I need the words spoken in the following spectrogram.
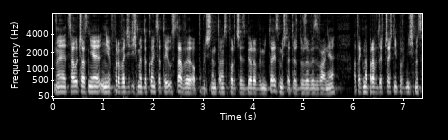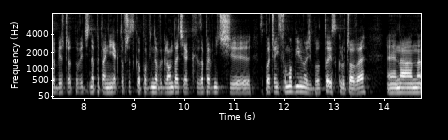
my cały czas nie, nie wprowadziliśmy do końca tej ustawy o publicznym transporcie zbiorowym i to jest myślę też duże wyzwanie, a tak naprawdę wcześniej powinniśmy sobie jeszcze odpowiedzieć na pytanie, jak to wszystko powinno wyglądać, jak zapewnić e, społeczeństwu mobilność, bo to jest kluczowe e, na, na,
